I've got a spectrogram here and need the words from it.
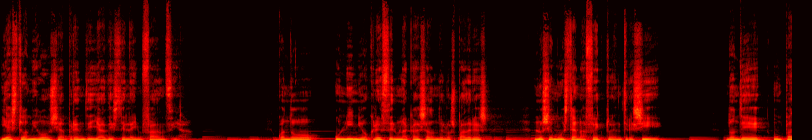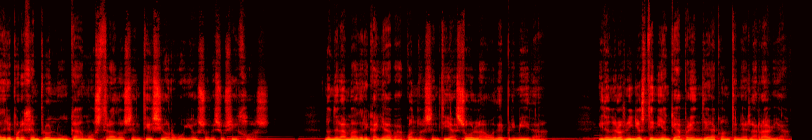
Y a esto, amigos, se aprende ya desde la infancia. Cuando un niño crece en una casa donde los padres no se muestran afecto entre sí, donde un padre, por ejemplo, nunca ha mostrado sentirse orgulloso de sus hijos, donde la madre callaba cuando se sentía sola o deprimida, y donde los niños tenían que aprender a contener la rabia,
